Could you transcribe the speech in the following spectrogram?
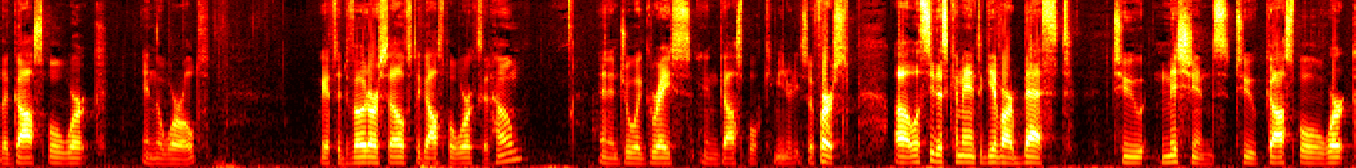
the gospel work in the world. We have to devote ourselves to gospel works at home and enjoy grace in gospel community. So first, uh, let's see this command to give our best to missions, to gospel work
